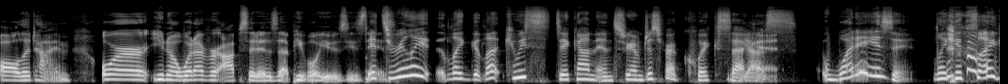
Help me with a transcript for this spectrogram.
all the time, or you know whatever apps it is that people use these days. It's really like let can we stick on Instagram just for a quick second? Yes. What is it? Like it's like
